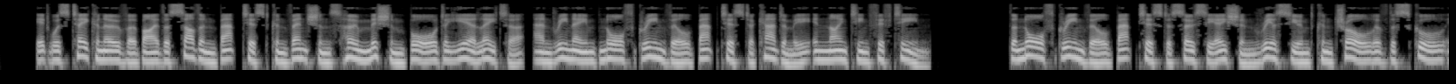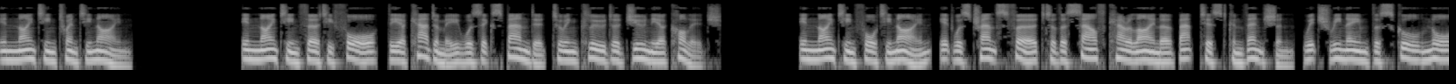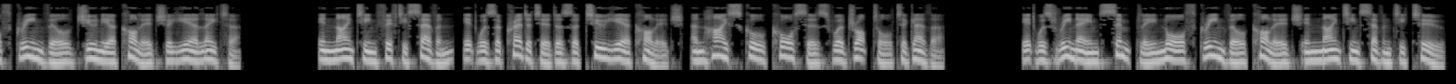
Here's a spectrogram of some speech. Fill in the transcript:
It was taken over by the Southern Baptist Convention's Home Mission Board a year later, and renamed North Greenville Baptist Academy in 1915. The North Greenville Baptist Association reassumed control of the school in 1929. In 1934, the academy was expanded to include a junior college. In 1949, it was transferred to the South Carolina Baptist Convention, which renamed the school North Greenville Junior College a year later. In 1957, it was accredited as a two-year college, and high school courses were dropped altogether. It was renamed simply North Greenville College in 1972.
